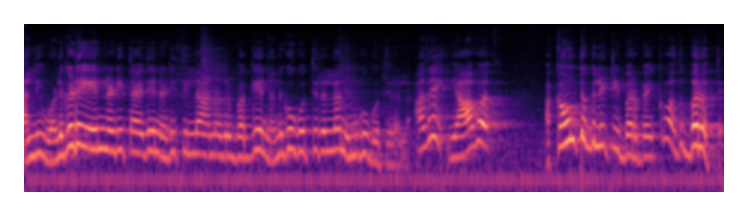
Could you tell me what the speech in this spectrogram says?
ಅಲ್ಲಿ ಒಳಗಡೆ ಏನು ನಡೀತಾ ಇದೆ ನಡೀತಿಲ್ಲ ಅನ್ನೋದ್ರ ಬಗ್ಗೆ ನನಗೂ ಗೊತ್ತಿರಲ್ಲ ನಿಮಗೂ ಗೊತ್ತಿರಲ್ಲ. ಆದರೆ ಯಾವ ಅಕೌಂಟಬಿಲಿಟಿ ಬರಬೇಕು ಅದು ಬರುತ್ತೆ.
